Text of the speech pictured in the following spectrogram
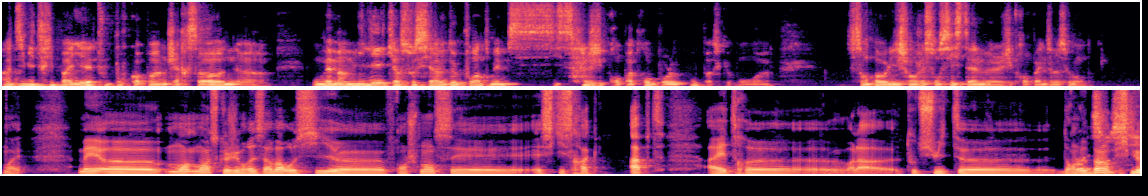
un Dimitri Payet ou pourquoi pas un Gerson ou même un Milik associé à deux pointes, même si ça, j'y crois pas trop pour le coup, parce que bon, sans Paoli changer son système, euh, j'y crois pas une seule seconde. Ouais, mais euh, moi, moi, ce que j'aimerais savoir aussi, euh, franchement, c'est est-ce qu'il sera apte à être, euh, voilà, tout de suite euh, dans le bain, puisque c'est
